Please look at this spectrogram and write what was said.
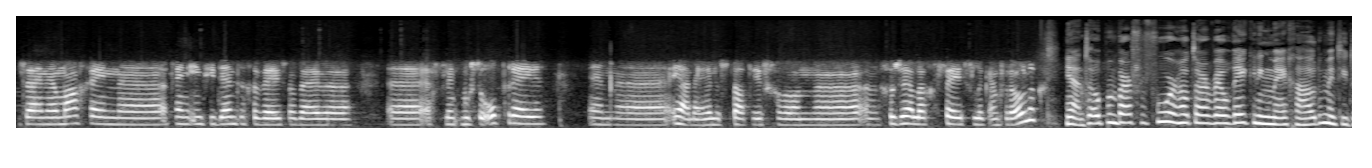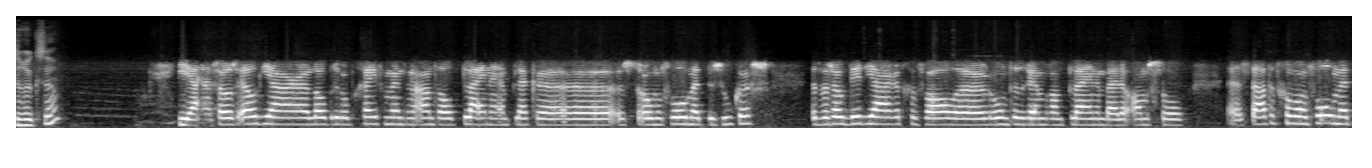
Er zijn helemaal geen, geen incidenten geweest waarbij we echt flink moesten optreden. En ja, de hele stad is gewoon gezellig, feestelijk en vrolijk. Ja, het openbaar vervoer had daar wel rekening mee gehouden met die drukte? Ja, zoals elk jaar lopen er op een gegeven moment een aantal pleinen en plekken uh, stromen vol met bezoekers. Dat was ook dit jaar het geval uh, rond het Rembrandtplein en bij de Amstel. Uh, staat het gewoon vol met,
